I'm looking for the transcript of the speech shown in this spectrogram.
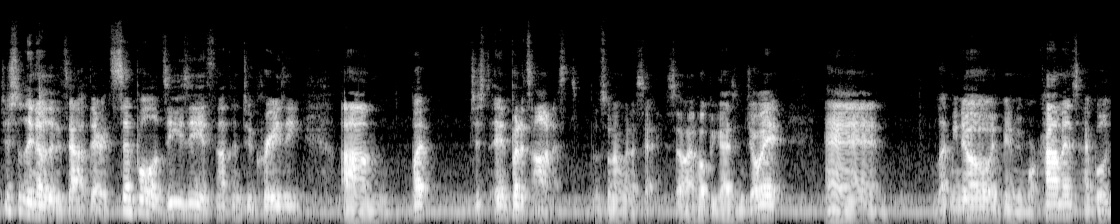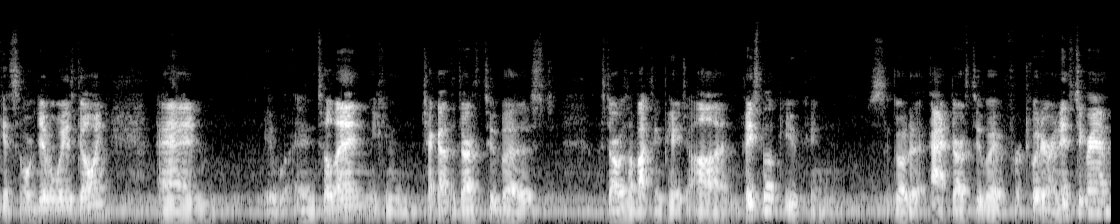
just so they know that it's out there. It's simple, it's easy, it's nothing too crazy, um, but just but it's honest. That's what I'm to say. So I hope you guys enjoy it and let me know if you have any more comments. I will get some more giveaways going, and it, until then, you can check out the Darth Tuba Star Wars unboxing page on Facebook. You can go to at Darth Tuba for Twitter and Instagram.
